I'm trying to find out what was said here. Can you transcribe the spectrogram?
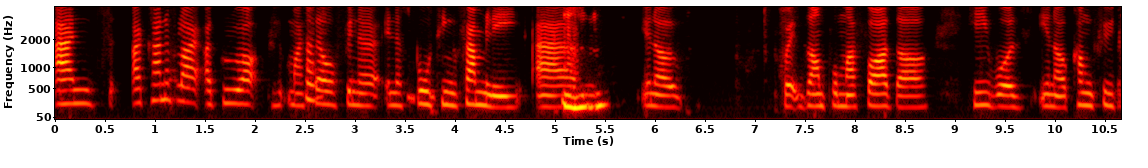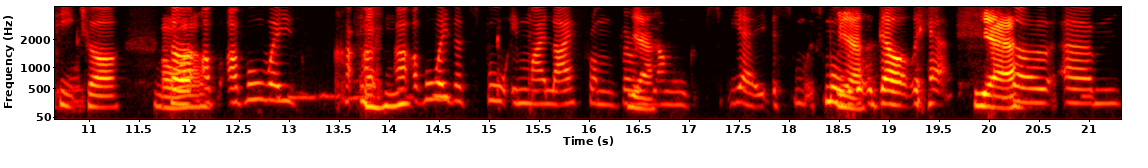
And I kind of like I grew up myself in a in a sporting family. Um, Mhm. You know, for example, my father he was you know kung fu teacher. Oh, so wow. I've I've always Mhm. I, I've always had sport in my life from very Yeah. young. Yeah, a small Yeah. little girl. Yeah. yeah So um,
